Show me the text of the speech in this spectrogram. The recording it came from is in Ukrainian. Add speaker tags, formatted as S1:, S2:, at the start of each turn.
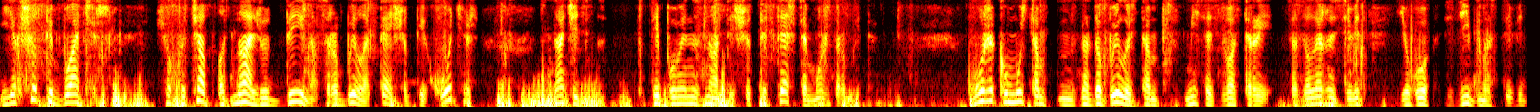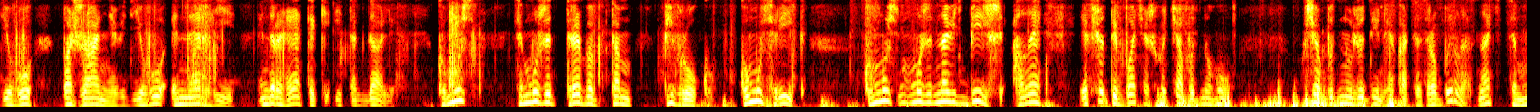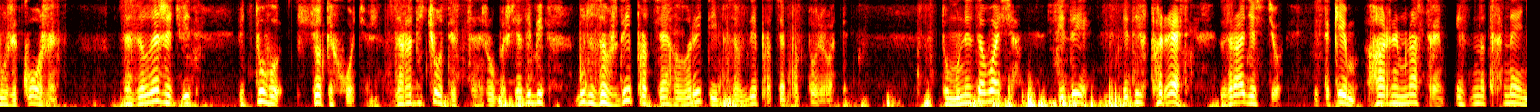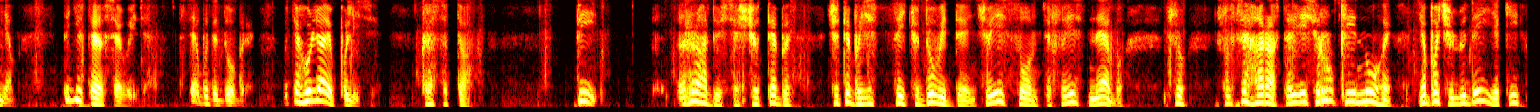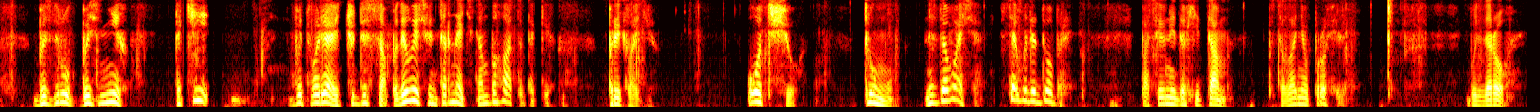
S1: І якщо ти бачиш, що хоча б одна людина зробила те, що ти хочеш, значить ти повинен знати, що ти теж це можеш зробити. Може комусь там знадобилось там місяць, два-три. Це в залежності від його здібності, від його бажання, від його енергії, енергетики і так далі. Комусь це може треба там півроку, комусь рік, комусь може навіть більше. Але якщо ти бачиш хоча б одного, хоча б одну людину, яка це зробила, значить це може кожен. Це залежить від, від того, що ти хочеш. Заради чого ти це робиш? Я тобі буду завжди про це говорити і завжди про це повторювати. Тому не здавайся, іди, іди вперед з радістю, і з таким гарним настроєм, і з натхненням. Тоді в тебе все вийде, все буде добре. От я гуляю по лісі, красота. Ти радуйся, що в тебе, що в тебе є цей чудовий день, що є сонце, що є небо, що, що все гаразд, там є руки і ноги. Я бачу людей, які без рук, без ніг, такі витворяють чудеса. Подивись в інтернеті, там багато таких прикладів. От що. Тому не здавайся, все буде добре. Пасивний дохід там. Посилання в профілі. Будь здоров.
